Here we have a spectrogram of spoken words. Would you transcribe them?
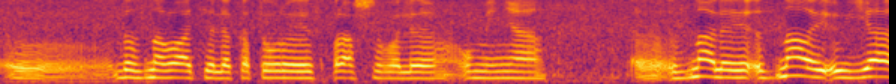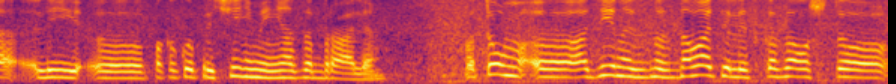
э, дознавателя, которые спрашивали у меня, э, Знали, знаю я ли, э, по какой причине меня забрали. Потом э, один из дознавателей сказал, что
